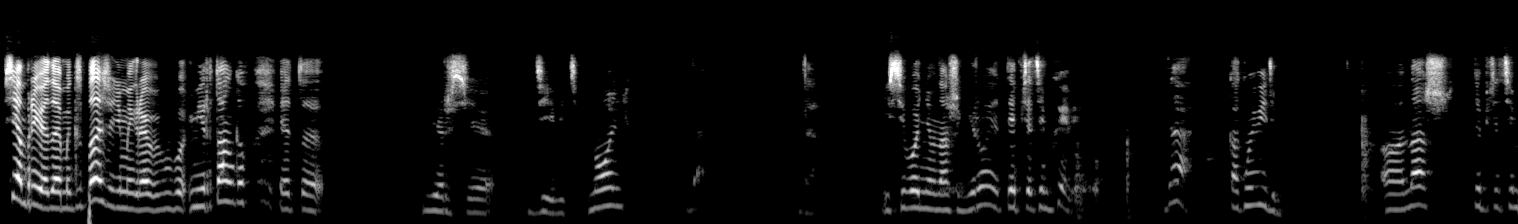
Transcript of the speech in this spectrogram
Всем привет, и господа, сегодня мы играем в Мир Танков. Это версия 9.0. Да. Да. И сегодня наши герои Т-57 Heavy. Да, как мы видим, а, наш Т-57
